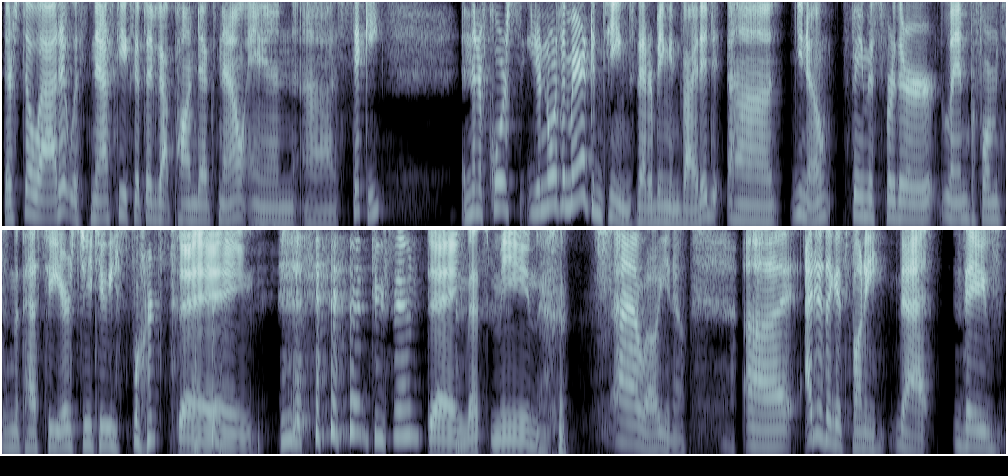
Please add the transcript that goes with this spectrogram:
they're still at it with Snaski, except they've got Pondex now and uh, Sikii. And then, of course, your North American teams that are being invited. Uh, you know, famous for their land performances in the past two years, G2 Esports. Dang, Too soon? dang, that's mean. Ah, well, you know. Uh, I just think it's funny that they've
